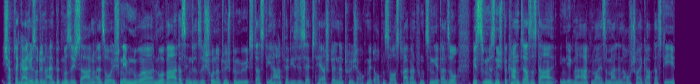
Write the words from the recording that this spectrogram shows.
Ich habe da gar nicht so den Einblick, muss ich sagen. Also ich nehme nur, nur wahr, dass Intel sich schon natürlich bemüht, dass die Hardware, die sie selbst herstellen, natürlich auch mit Open Source Treibern funktioniert. Also mir ist zumindest nicht bekannt, dass es da in irgendeiner Art und Weise mal einen Aufschrei gab, dass die,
